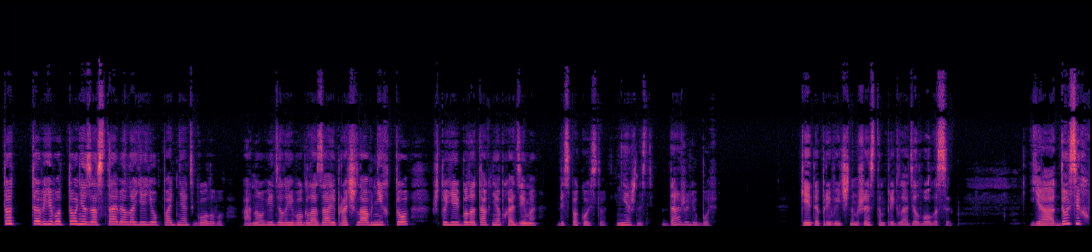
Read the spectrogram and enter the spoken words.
Что-то в его тоне заставило ее поднять голову. Она увидела его глаза и прочла в них то, что ей было так необходимо — беспокойство, нежность, даже любовь. Кейта привычным жестом пригладил волосы. «Я до сих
